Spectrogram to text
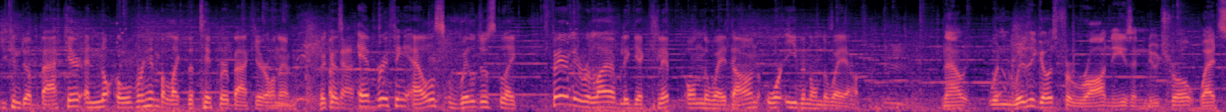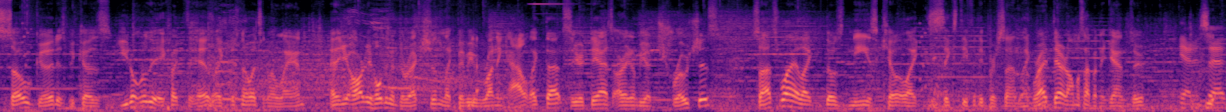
you can do a back air and not over him, but like the tipper back air on him because Okay. everything else will just like fairly reliably get clipped on the way down or even on the way up. Now, when Wizzy goes for raw knees and neutral, why it's so good is because you don't really expect to hit, like there's no way it's gonna land, and then you're already holding a direction, like maybe running out like that, so your dad's already gonna be atrocious. So that's why like those knees kill like 60, 50%. Like right there, it almost happened again too. Yeah, it's at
